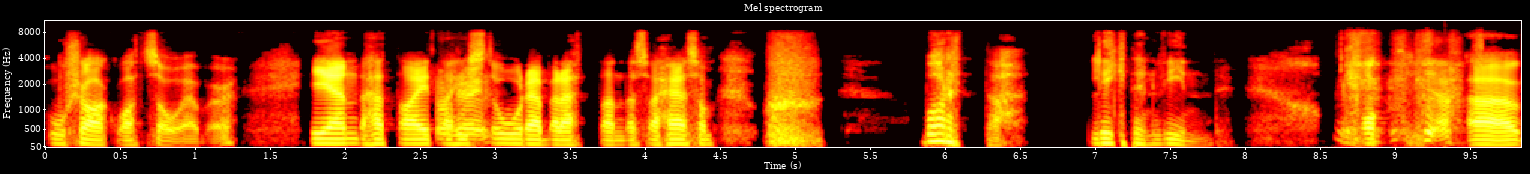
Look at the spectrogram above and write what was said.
orsak whatsoever igen det här tajta Okej. historieberättande så här som borta likt en vind Och, ja, Eh,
